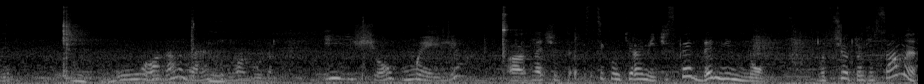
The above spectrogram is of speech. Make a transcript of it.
лет. У Лагана гарантия 2 года. И еще Мейли, а, значит, стеклокерамическая домино. Вот все то же самое.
